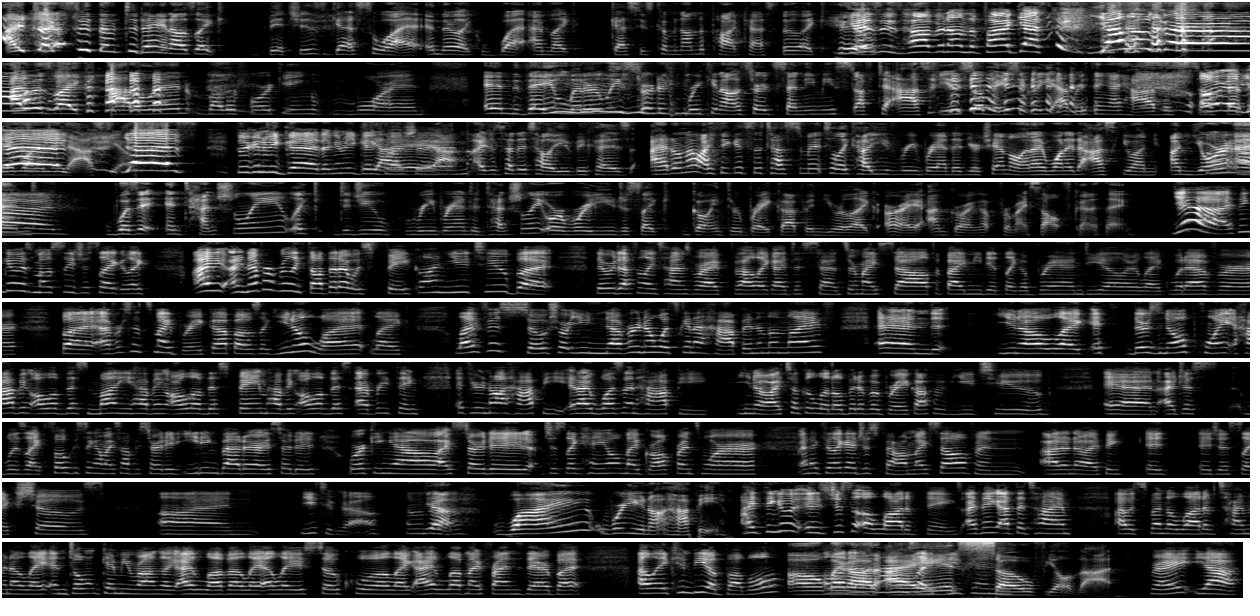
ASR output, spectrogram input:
I texted them today and I was like, bitches, guess what? And they're like, what? I'm like, guess who's coming on the podcast? They're like, who? Guess who's hopping on the podcast? Yellow girl. I was like, Adelaine, motherforking Morin. And they literally started freaking out started sending me stuff to ask you. So basically, everything I have is stuff Oh my that god! they wanted me to ask you. Yes. They're gonna be good. They're gonna be good Yeah, questions. yeah, yeah. I just had to tell you because I don't know. I think it's a testament to like how you've rebranded your channel, and I wanted to ask you on on your Oh end. God. Was it intentionally? Like, did you rebrand intentionally, or were you just like going through breakup and you were like, "All right, I'm growing up for myself," kind of thing? Yeah, I think it was mostly just like like I I never really thought that I was fake on YouTube, but there were definitely times where I felt like I had to censor myself if I needed like a brand deal or like whatever. But ever since my breakup, I was like, you know what? Like life is so short. You never know what's gonna happen in life, and you know like if there's no point having all of this money having all of this fame having all of this everything if you're not happy. And i wasn't happy. You know i took a little bit of a break off of youtube and i just was like focusing on myself. I started eating better. I started working out. I started just like hanging out with my girlfriends more. And i feel like i just found myself and i don't know. I think it it just like shows on youtube now Yeah. know. Why were you not happy? I think it was just a lot of things. I think at the time I would spend a lot of time in LA, and don't get me wrong, like I love LA. LA is so cool. Like I love my friends there, but LA can be a bubble. Oh A my god, times, I like, can- so feel that. right. Yeah,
